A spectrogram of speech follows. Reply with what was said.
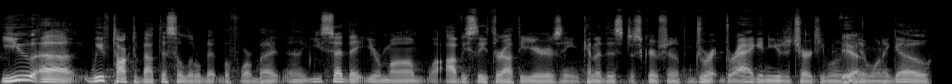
you, uh, we've talked about this a little bit before, but uh, you said that your mom, well, obviously throughout the years, and kind of this description of dra- dragging you to church even when you didn't want to go,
